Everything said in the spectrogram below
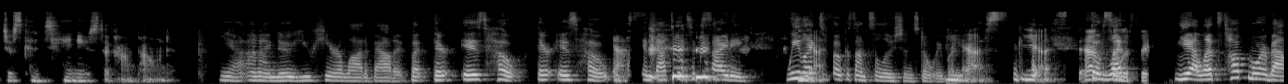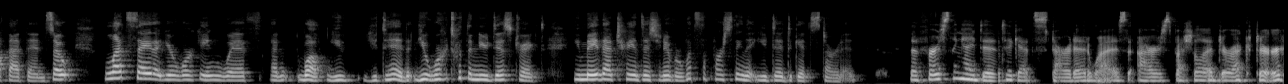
just continues to compound. Yeah, and I know you hear a lot about it, but there is hope. There is hope, yes. and that's what's exciting. We like yes. to focus on solutions, don't we, Brenda? Yes, okay. yes, absolutely. So yeah, let's talk more about that then. So let's say that you're working with, and well, you you did, you worked with a new district. You made that transition over. What's the first thing that you did to get started? The first thing I did to get started was our special ed director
